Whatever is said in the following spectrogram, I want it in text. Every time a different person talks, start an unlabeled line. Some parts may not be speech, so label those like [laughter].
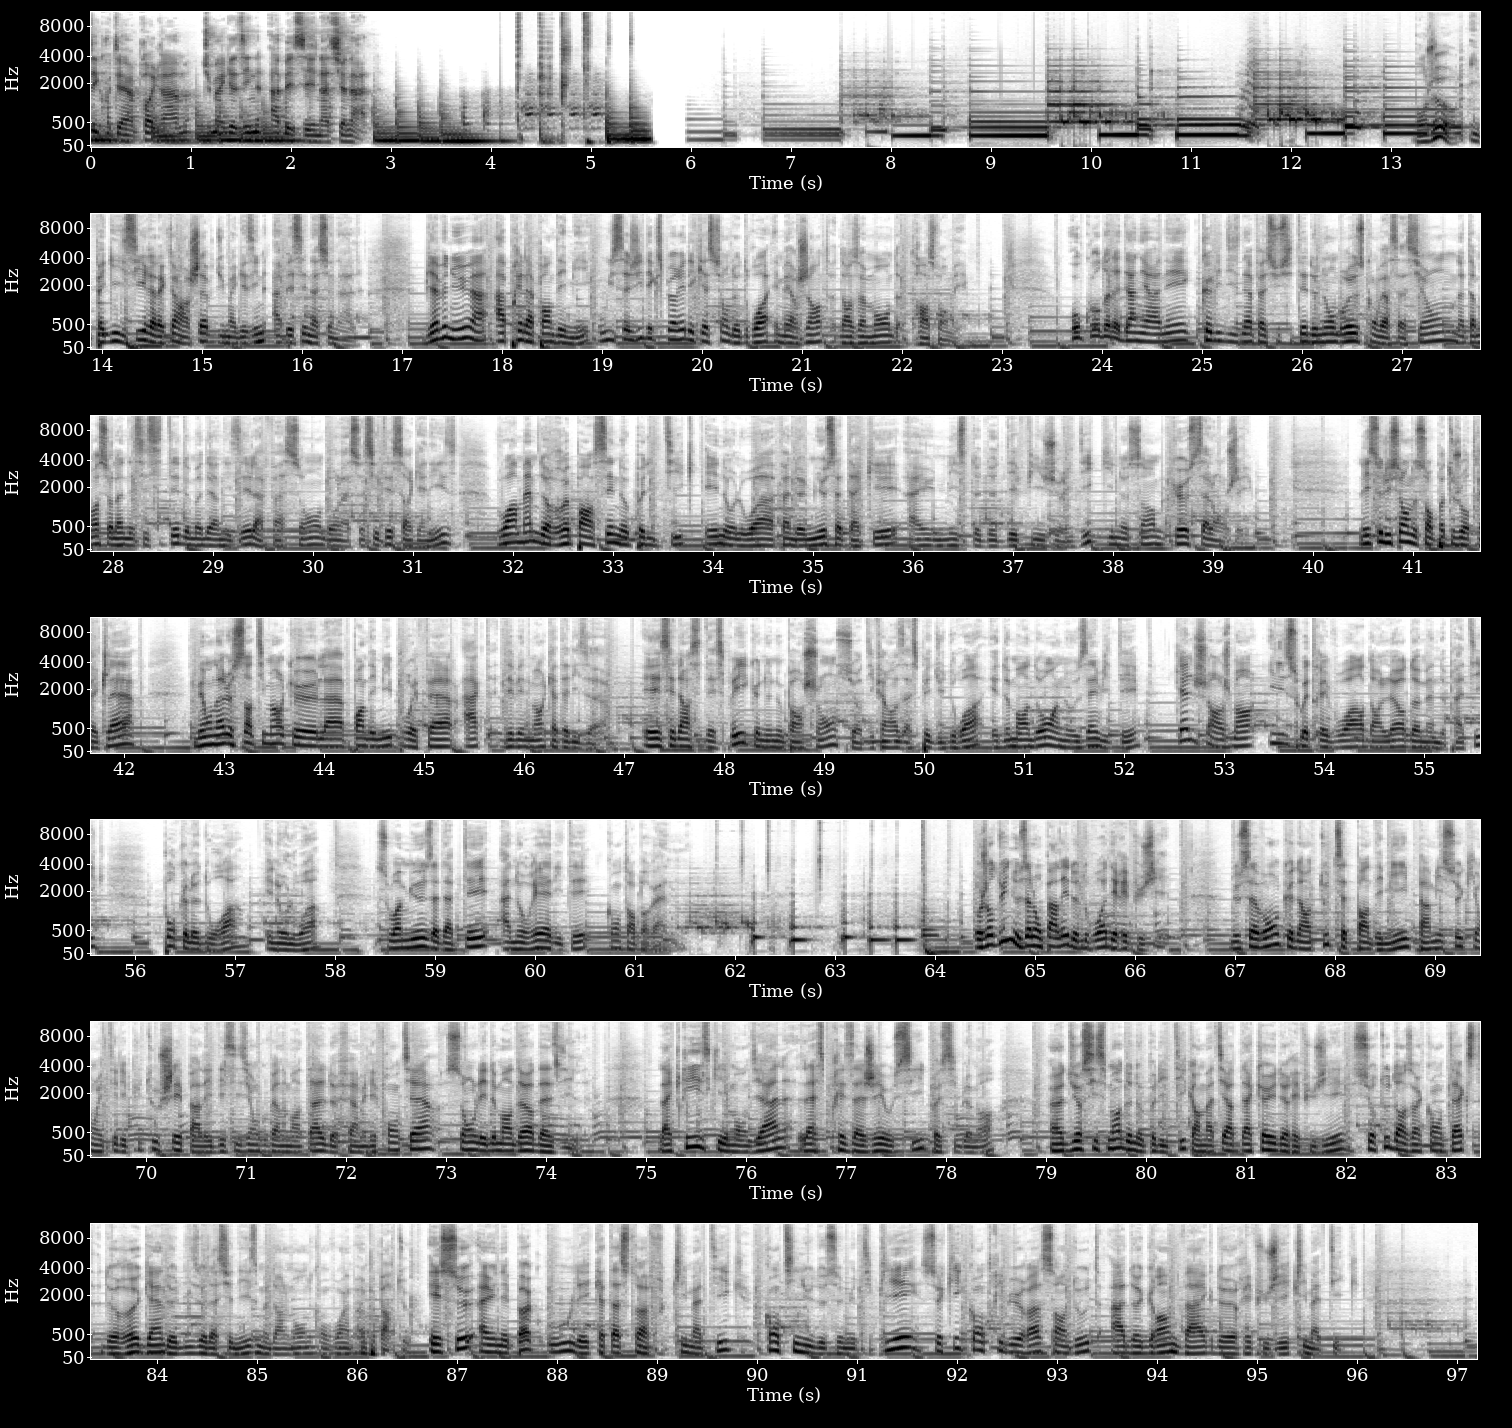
Vous écoutez un programme du magazine ABC National.
Bonjour, Ipagui ici, rédacteur en chef du magazine ABC National. Bienvenue à Après la pandémie, où il s'agit d'explorer des questions de droit émergentes dans un monde transformé. Au cours de la dernière année, COVID-19 a suscité de nombreuses conversations, notamment sur la nécessité de moderniser la façon dont la société s'organise, voire même de repenser nos politiques et nos lois afin de mieux s'attaquer à une liste de défis juridiques qui ne semble que s'allonger. Les solutions ne sont pas toujours très claires, mais on a le sentiment que la pandémie pourrait faire acte d'événements catalyseurs. Et c'est dans cet esprit que nous nous penchons sur différents aspects du droit et demandons à nos invités quels changements ils souhaiteraient voir dans leur domaine de pratique pour que le droit et nos lois soient mieux adaptés à nos réalités contemporaines? Aujourd'hui, nous allons parler de droit des réfugiés. Nous savons que dans toute cette pandémie, parmi ceux qui ont été les plus touchés par les décisions gouvernementales de fermer les frontières sont les demandeurs d'asile. La crise qui est mondiale laisse présager aussi, possiblement, un durcissement de nos politiques en matière d'accueil de réfugiés, surtout dans un contexte de regain de l'isolationnisme dans le monde qu'on voit un peu partout. Et ce, à une époque où les catastrophes climatiques continuent de se multiplier, ce qui contribuera sans doute à de grandes vagues de réfugiés climatiques.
